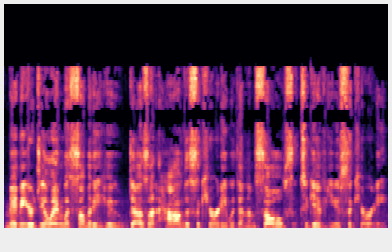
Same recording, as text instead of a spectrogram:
Maybe you're dealing with somebody who doesn't have the security within themselves to give you security.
